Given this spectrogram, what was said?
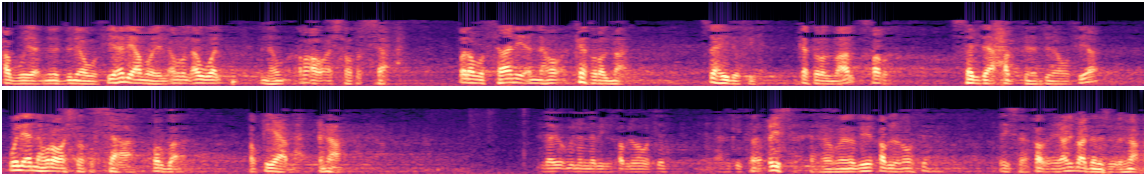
أحب من الدنيا وما فيها لأمرين الأمر الأول أنهم رأوا أشراط الساعة والأمر الثاني أنه كثر المال زهدوا فيه كثر المال صار السجدة أحب من الدنيا وما فيها ولأنه رأوا أشراط الساعة قرب القيامة. نعم. لا يؤمن النبي قبل موته؟ يعني الكتاب. عيسى يؤمن به قبل موته. عيسى قبل يعني بعد نزوله نعم.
